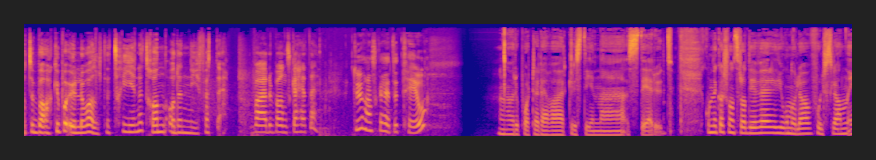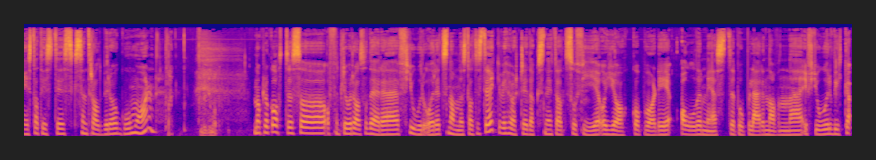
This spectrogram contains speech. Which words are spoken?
Og tilbake på Ullevål til Trine, Trond og den nyfødte. Hva er det barn skal hete? Du, Han skal hete Theo. Reporter det var Kristine Sterud. Kommunikasjonsrådgiver Jon Olav Folsland i Statistisk sentralbyrå, god morgen. Takk. Like måte. Nå klokka åtte så offentliggjorde altså dere fjorårets navnestatistikk. Vi hørte i Dagsnytt at Sofie og Jakob var de aller mest populære navnene i fjor. Hvilke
